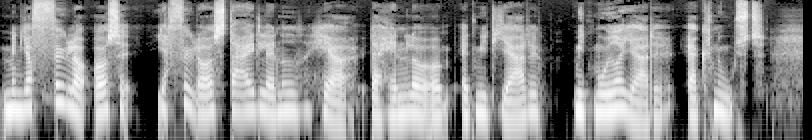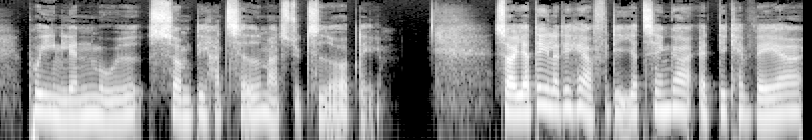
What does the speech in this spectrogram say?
men jeg føler også, jeg føler også, der er et eller andet her, der handler om, at mit hjerte, mit moderhjerte er knust på en eller anden måde, som det har taget mig et stykke tid at opdage. Så jeg deler det her, fordi jeg tænker, at det kan være,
